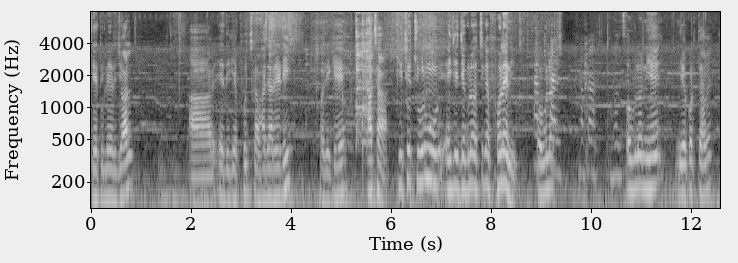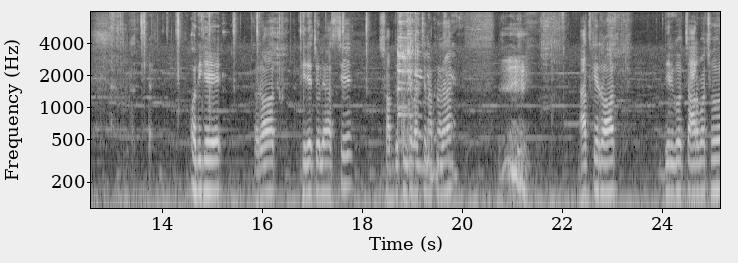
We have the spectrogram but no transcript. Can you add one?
তেঁতুলের জল, আর এদিকে ফুচকা ভাজা রেডি ওদিকে আচ্ছা কিছু চুরমুর, এই যে যেগুলো হচ্ছে গিয়ে ফোলেনি ওগুলো ওগুলো নিয়ে ইয়ে করতে হবে। ওদিকে রথ ফিরে চলে আসছে। শব্দ শুনতে পাচ্ছেন আপনারা? আজকের রথ দীর্ঘ চার বছর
